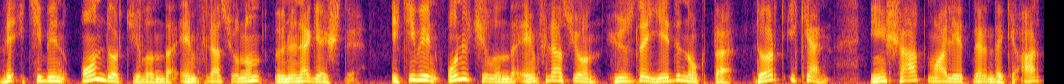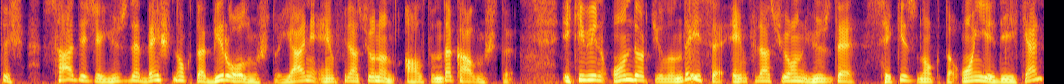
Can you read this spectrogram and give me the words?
ve 2014 yılında enflasyonun önüne geçti. 2013 yılında enflasyon %7.4 iken inşaat maliyetlerindeki artış sadece %5.1 olmuştu. Yani enflasyonun altında kalmıştı. 2014 yılında ise enflasyon %8.17 iken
